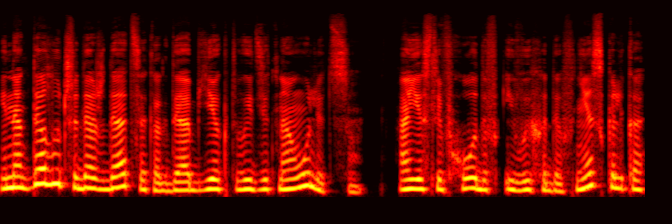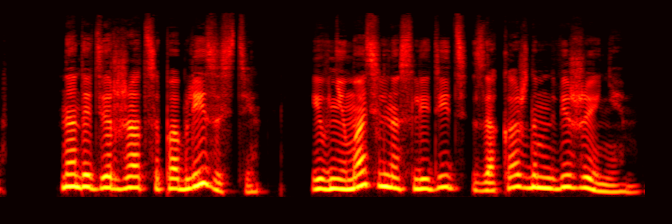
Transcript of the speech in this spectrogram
иногда лучше дождаться, когда объект выйдет на улицу, а если входов и выходов несколько, надо держаться поблизости и внимательно следить за каждым движением.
